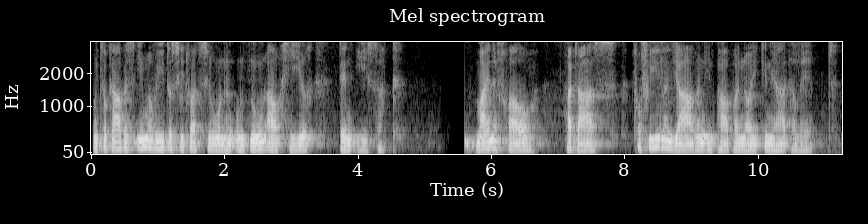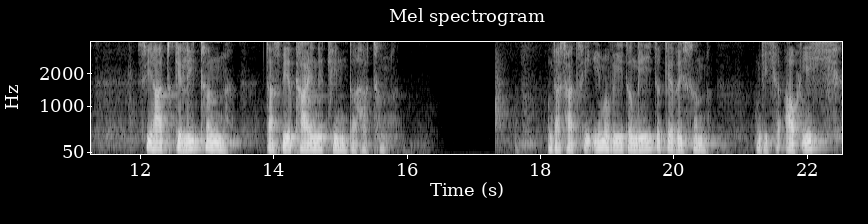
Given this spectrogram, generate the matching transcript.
Und so gab es immer wieder Situationen und nun auch hier den Isaac. Meine Frau hat das vor vielen Jahren in Papua-Neuguinea erlebt. Sie hat gelitten, dass wir keine Kinder hatten. Und das hat sie immer wieder niedergerissen. Und ich, auch ich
